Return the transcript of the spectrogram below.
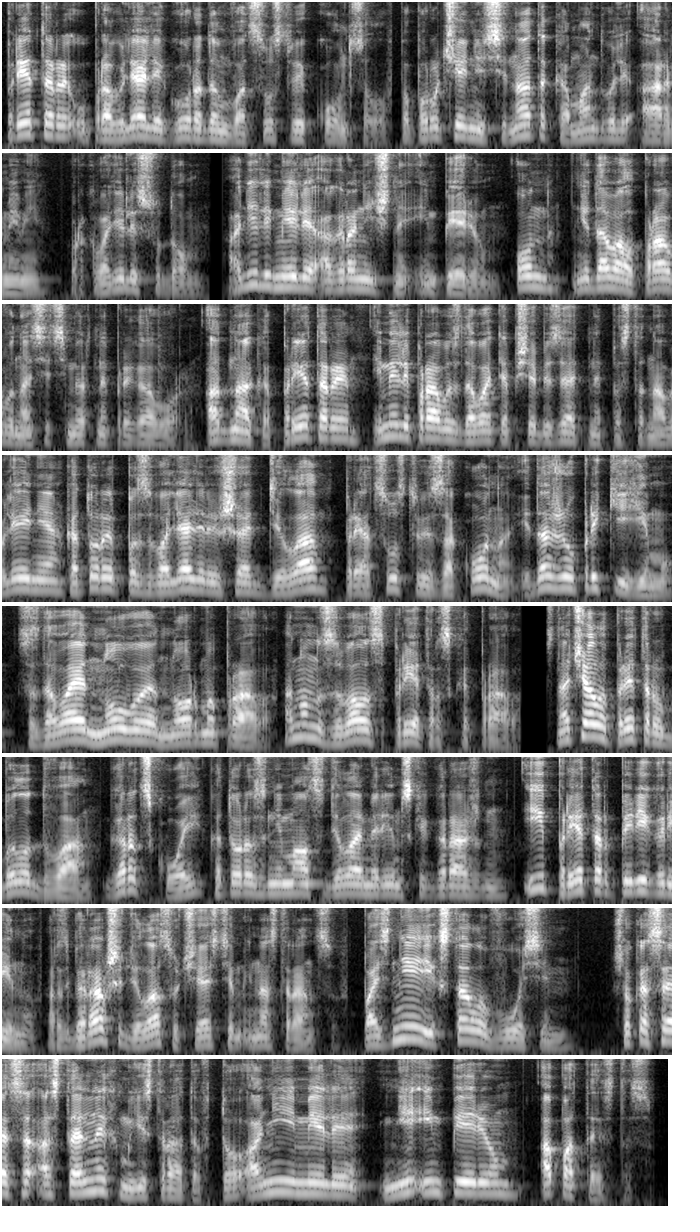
Преторы управляли городом в отсутствие консулов. По поручению Сената командовали армиями, руководили судом. Они имели ограниченный империум. Он не давал права выносить смертные приговоры. Однако преторы имели право издавать общеобязательные постановления, которые позволяли решать дела при отсутствии закона и даже вопреки ему, создавая новые нормы права. Оно называлось преторское право. Сначала преторов было два. Городской, который занимался делами римских граждан, и претор Перегринов, разбиравший дела с участием иностранцев. Позднее их стало восемь. Что касается остальных магистратов, то они имели не империум, а потестас.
